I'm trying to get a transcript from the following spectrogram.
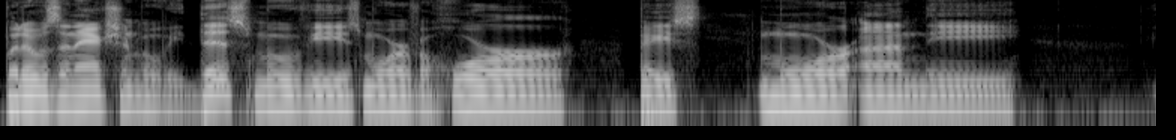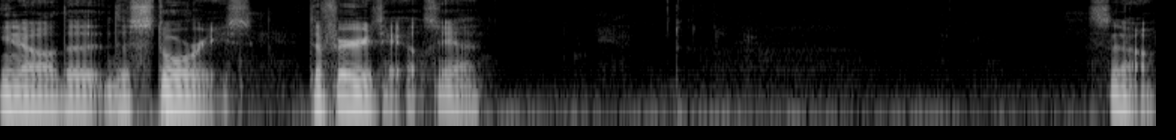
But it was an action movie. This movie is more of a horror based, more on the, you know, the the stories, the fairy tales. Yeah, so,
